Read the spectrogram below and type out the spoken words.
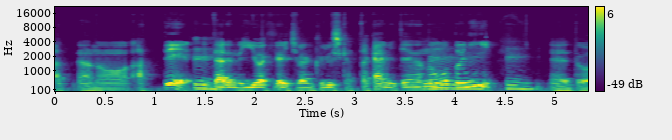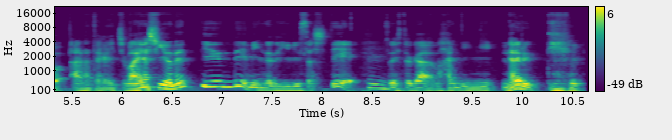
ああのあって、うん。誰の言い訳が一番苦しかったかみたいなのをもとに、うんうんえー、とあなたが一番怪しいよねっていうんでみんなで指さして、うん。そういう人がまあ犯人になるっていう、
